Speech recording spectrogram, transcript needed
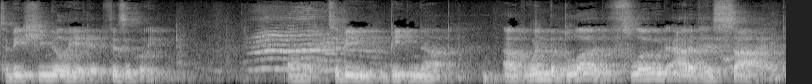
to be humiliated physically, uh, to be beaten up. Uh, when the blood flowed out of his side,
